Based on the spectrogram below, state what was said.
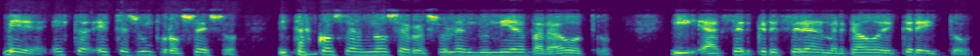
Mire, esto, es un proceso. Estas cosas no se resuelven de un día para otro y hacer crecer el mercado de crédito,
